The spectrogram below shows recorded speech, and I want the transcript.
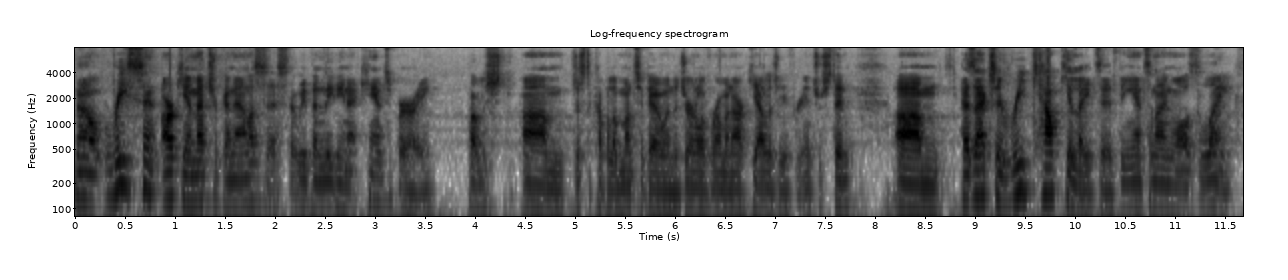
Now, recent archaeometric analysis that we've been leading at Canterbury published um, just a couple of months ago in the Journal of Roman Archaeology, if you're interested, um, has actually recalculated the Antonine Wall's length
